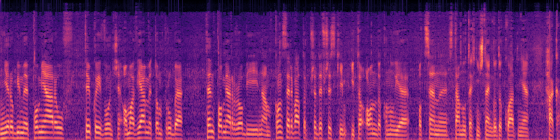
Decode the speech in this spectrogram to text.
nie robimy pomiarów, tylko i wyłącznie omawiamy tą próbę. Ten pomiar robi nam konserwator przede wszystkim i to on dokonuje oceny stanu technicznego dokładnie haka.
